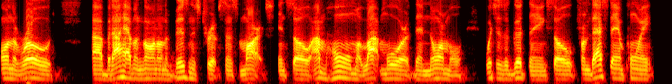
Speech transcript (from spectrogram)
on the road, uh, but I haven't gone on a business trip since March. And so I'm home a lot more than normal, which is a good thing. So, from that standpoint,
